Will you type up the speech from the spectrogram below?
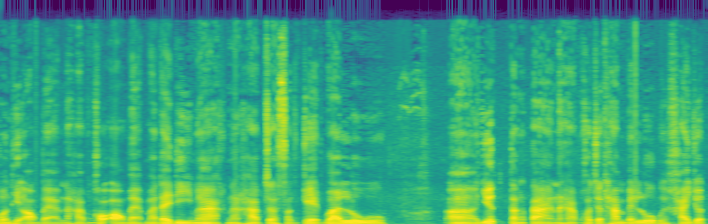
คนที่ออกแบบนะครับเขาออกแบบมาได้ดีมากนะครับ จะสังเกตว่ารูยึดต่างๆนะครับเขาจะทำเป็นรูปคล้ายหยด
